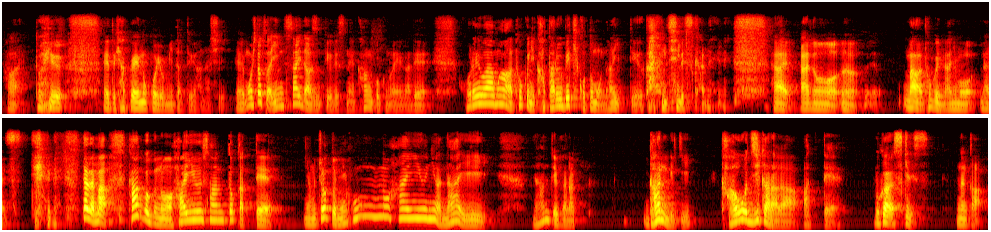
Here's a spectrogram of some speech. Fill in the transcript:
はい。という、えっと、100円の恋を見たという話。えー、もう一つは、インサイダーズっていうですね、韓国の映画で、これはまあ、特に語るべきこともないっていう感じですかね。はい。あの、うん。まあ特に何もないですっていう。ただまあ、韓国の俳優さんとかって、ちょっと日本の俳優にはない、なんていうかな、眼力顔力があって、僕は好きです。なんか、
